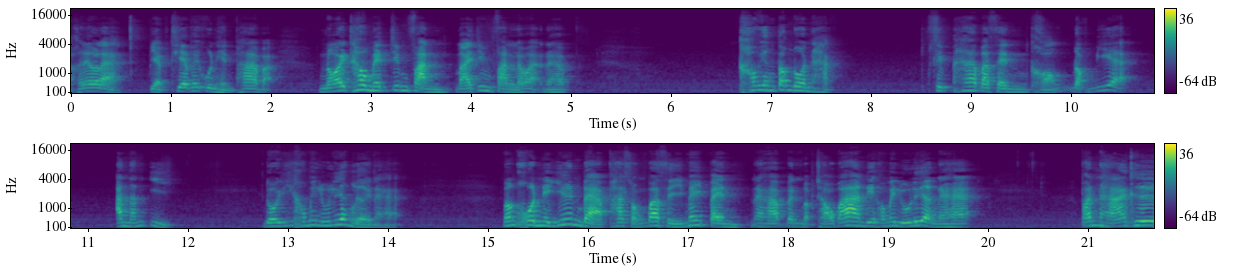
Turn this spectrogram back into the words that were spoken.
เขาเรียกว่าอะไร เปรียบเทียบให้คุณเห็นภาพอะน้อยเท่าเม็ดจิ้มฟัน ไม้จิ้มฟันแล้วอะนะครับ เขายังต้องโดนหัก 15%ของดอกเบี้ย อันนั้นอีก โดยที่เขาไม่รู้เรื่องเลยนะฮะบางคนเนี่ยยื่นแบบภาษงภาษีไม่เป็นนะครับ เป็นแบบชาวบ้านที่เขาไม่รู้เรื่องนะฮะ ปัญหาคือ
